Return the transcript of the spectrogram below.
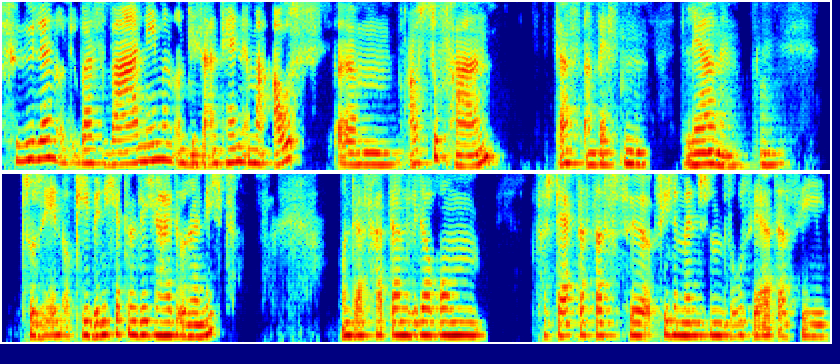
Fühlen und übers Wahrnehmen und diese Antennen immer aus, ähm, auszufahren, das am besten lernen. Mhm. Zu sehen, okay, bin ich jetzt in Sicherheit oder nicht? Und das hat dann wiederum verstärkt dass das für viele Menschen so sehr, dass sie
